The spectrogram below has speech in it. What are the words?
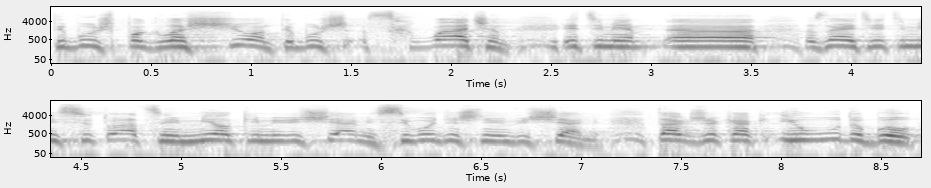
ты будешь поглощен, ты будешь схвачен этими, э, знаете, этими ситуациями, мелкими вещами, сегодняшними вещами. Так же, как Иуда был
